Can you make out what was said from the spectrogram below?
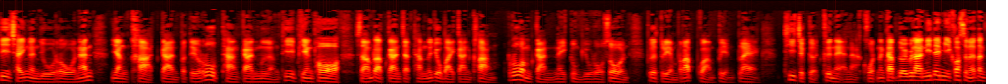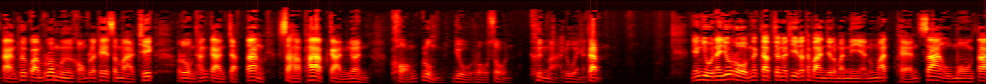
ที่ใช้เงินยูโรนั้นยังขาดการปฏิรูปทางการเมืองที่เพียงพอสำหรับการจัดทำนโยบายการคลังร่วมกันในกลุ่มยูโรโซน เพื่อเตรียมรับความเปลี่ยนแปลงที่จะเกิดขึ้นในอนาคตนะครับ โดยเวลานี้ได้มีข้อเสนอต่างๆ เพื่อความร่วมมือของประเทศสมาชิก รวมทั้งการจัดตั้งสหภาพการเงินของกลุ่มยูโรโซนขึ้นมาด้วยนะครับ ยังอยู่ในยุโรปนะครับเจ้าหน้าที่รัฐบาลเยอรมนีอนุมัติแผนสร้างอุโมงค์ใต้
